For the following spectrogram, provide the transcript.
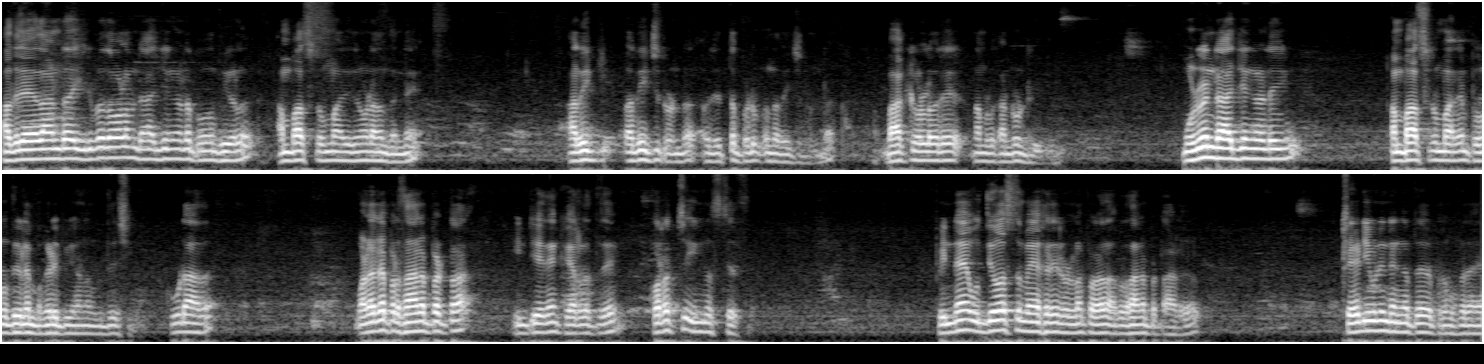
അതിലേതാണ്ട് ഇരുപതോളം രാജ്യങ്ങളുടെ പ്രതിനിധികൾ അംബാസിഡർമാർ ഇതിനോടകം തന്നെ അറിയിച്ചു അറിയിച്ചിട്ടുണ്ട് അവരെത്തപ്പെടും എന്ന് അറിയിച്ചിട്ടുണ്ട് ബാക്കിയുള്ളവരെ നമ്മൾ കണ്ടുകൊണ്ടിരിക്കുന്നു. മുഴുവൻ രാജ്യങ്ങളുടെയും അംബാസഡർമാരെയും പ്രതിനിധികളെയും പങ്കെടുപ്പിക്കാനാണ് ഉദ്ദേശിക്കുന്നത്. കൂടാതെ വളരെ പ്രധാനപ്പെട്ട ഇന്ത്യയിലെയും കേരളത്തിലെയും കുറച്ച് ഇൻവെസ്റ്റേഴ്സ് പിന്നെ ഉദ്യോഗസ്ഥ മേഖലയിലുള്ള പ്രധാ- പ്രധാനപ്പെട്ട ആളുകൾ ട്രേഡ് യൂണിയൻ രംഗത്തെ പ്രമുഖരായ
